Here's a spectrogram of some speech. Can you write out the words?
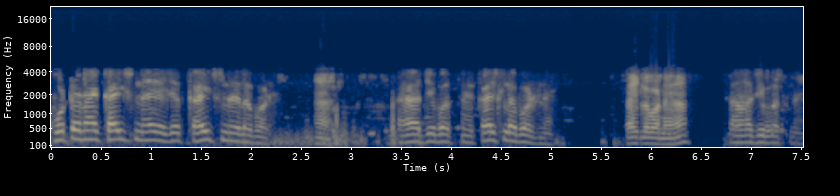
खोटं नाही काहीच नाही ह्याच्यात काहीच नाही लबाड. हं. काय अजिबात नाही काहीच लबाड नाही. काहीच लवड नाही ना? हा, अजिबात नाही.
